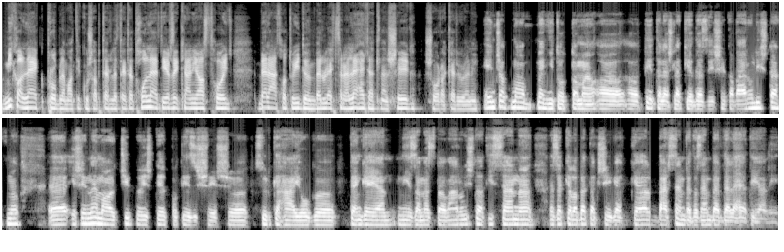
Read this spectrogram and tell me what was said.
Mik a legproblematikusabb területek? Tehát hol lehet érzékelni azt, hogy belátható időn belül egyszerűen lehetetlenség sorra kerülni? Én csak ma megnyitottam a, a, a tételes lekérdezését a várólistáknak, és én nem a csipő és térprotézis és szürkehájog tengelyen nézem ezt a várólistát, hiszen ezekkel a betegségekkel, bár szenved az ember, de lehet élni.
